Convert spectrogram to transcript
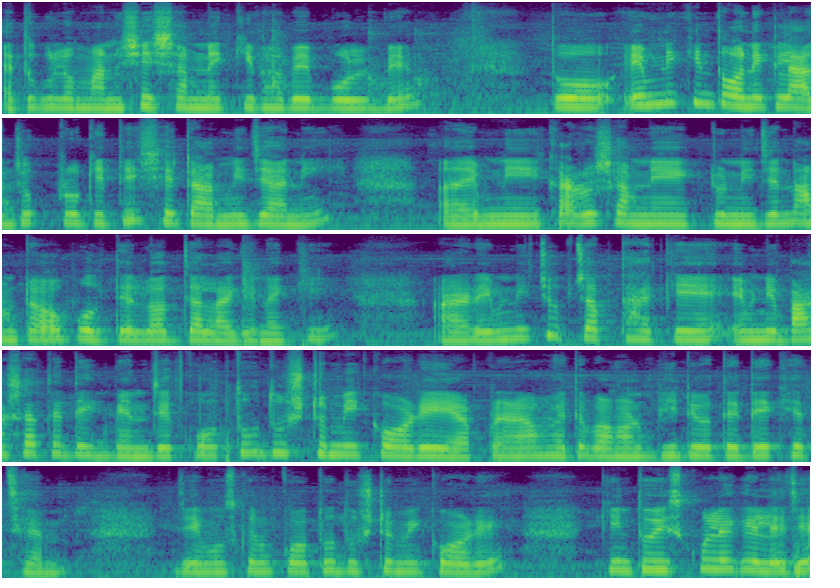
এতগুলো মানুষের সামনে কীভাবে বলবে? তো এমনি কিন্তু অনেক লাজুক প্রকৃতি, সেটা আমি জানি। এমনি কারোর সামনে একটু নিজের নামটাও বলতে লজ্জা লাগে নাকি? আর এমনি চুপচাপ থাকে, এমনি বাসাতে দেখবেন যে কত দুষ্টুমি করে। আপনারা হয়তো বা আমার ভিডিওতে দেখেছেন যে মুসকান কত দুষ্টুমি করে। কিন্তু স্কুলে গেলে যে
